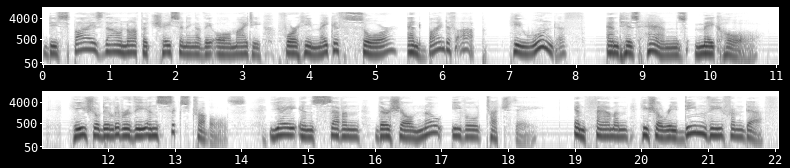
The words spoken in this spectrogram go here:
despise thou not the chastening of the Almighty, for he maketh sore, and bindeth up. He woundeth, and his hands make whole. He shall deliver thee in six troubles. Yea, in seven there shall no evil touch thee. In famine he shall redeem thee from death,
